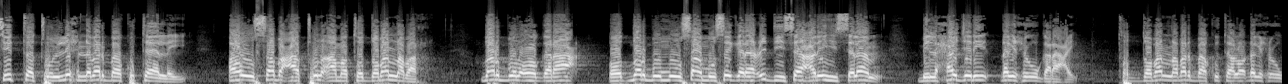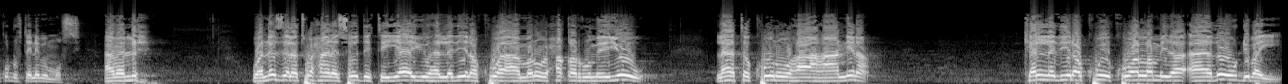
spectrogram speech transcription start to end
sittatun lix nabar baa ku taallay aw sabcatun ama toddoba nabar darbun oo garaac oo darbu muusa muuse garaaciddiisa calayhi salaam bilxajari dhagaxii u garaacay toddoba nabar baa ku taalla oo dhagaxii uu ku dhuftay nebi muuse ama lix wa nasalat waxaana soo degtay yaa ayuha aladiina kuwa aamanuu xaqa rumeeyow laa takuunuu ha ahaanina kaladiina kuwii kuwa la mida aadow dhibay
